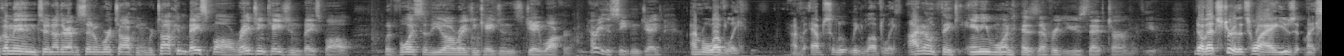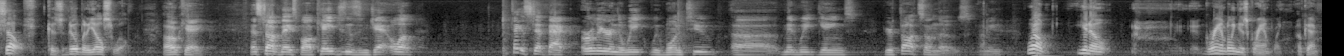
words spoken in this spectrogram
Welcome in to another episode of We're Talking. We're talking baseball, Ragin' Cajun baseball, with voice of the UL Ragin' Cajuns, Jay Walker. How are you this evening, Jay? I'm lovely. I'm absolutely lovely. I don't think anyone has ever used that term with you. No, that's true. That's why I use it myself, because nobody else will. Okay, let's talk baseball. Cajuns and Jags. Well, take a step back. Earlier in the week, we won two uh, midweek games. Your thoughts on those? I mean, Well, you know, grambling is grambling. Okay.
